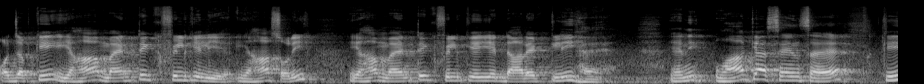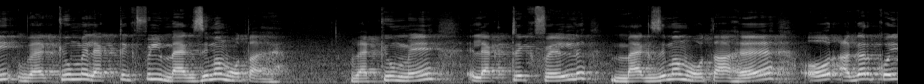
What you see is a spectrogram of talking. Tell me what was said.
और जबकि यहाँ मैग्नेटिक फ़ील्ड के लिए, यहाँ सॉरी यहाँ मैग्नेटिक फ़ील्ड के ये डायरेक्टली है। यानी वहाँ क्या सेंस है कि वैक्यूम में इलेक्ट्रिक फ़ील्ड मैक्सिमम होता है। वैक्यूम में इलेक्ट्रिक फ़ील्ड मैक्सिमम होता है और अगर कोई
